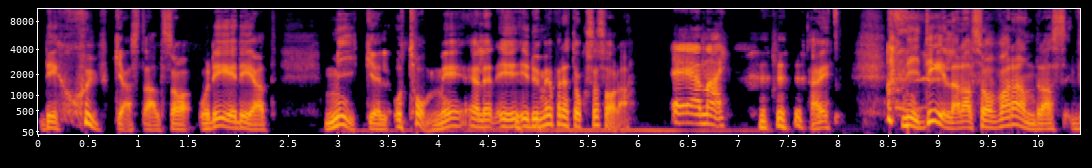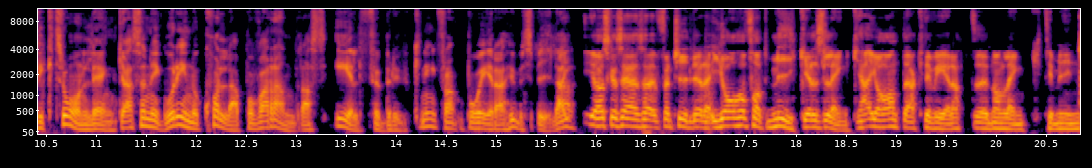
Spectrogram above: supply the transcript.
det sjukaste alltså och det är det att Mikael och Tommy, eller är, är du med på detta också Sara? Eh, nej. Nej. Ni delar alltså varandras Victronlänkar så ni går in och kollar på varandras elförbrukning på era husbilar. Jag ska säga så här, förtydliga det. Jag har fått Mikaels länk. Jag har inte aktiverat eh, någon länk till min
